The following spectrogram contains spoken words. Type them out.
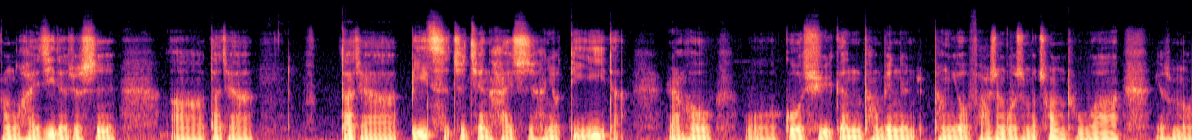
那我还记得就是，啊、大家，大家彼此之间还是很有敌意的。然后我过去跟旁边的朋友发生过什么冲突啊，有什么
